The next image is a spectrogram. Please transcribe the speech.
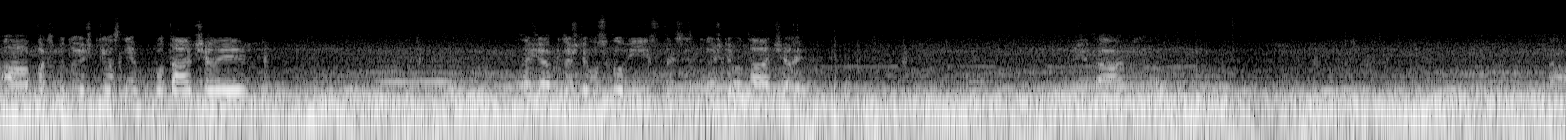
a pak jsme to ještě vlastně otáčeli takže aby to ještě vosklo víc, tak jsme to ještě otáčeli. Takže tak. Tak.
